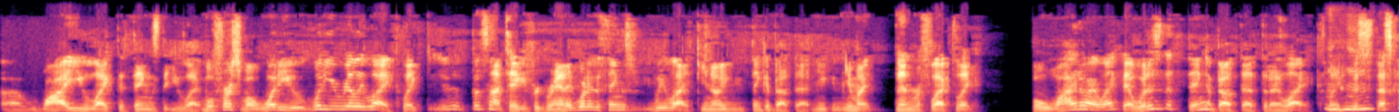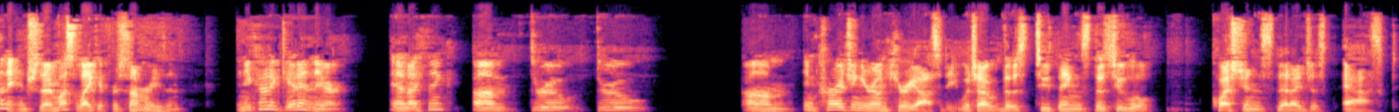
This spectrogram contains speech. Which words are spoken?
uh, why you like the things that you like. Well, first of all, what do you what do you really like? Like, let's not take it for granted. What are the things we like? You know, you can think about that, and you can you might then reflect like, well, why do I like that? What is the thing about that that I like? Like mm-hmm. this, that's kind of interesting. I must like it for some reason, and you kind of get in there, and I think um, through through um, encouraging your own curiosity, which I those two things, those two little questions that I just asked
